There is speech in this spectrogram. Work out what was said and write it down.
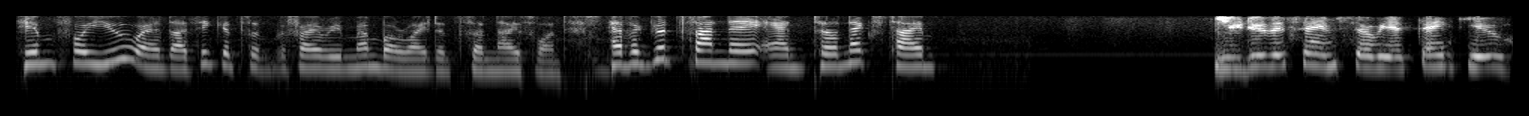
hymn for you. And I think it's, a, if I remember right, it's a nice one. Have a good Sunday, and till next time. You do the same, Sylvia. Thank you.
